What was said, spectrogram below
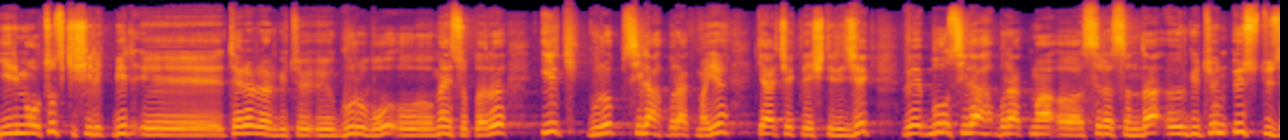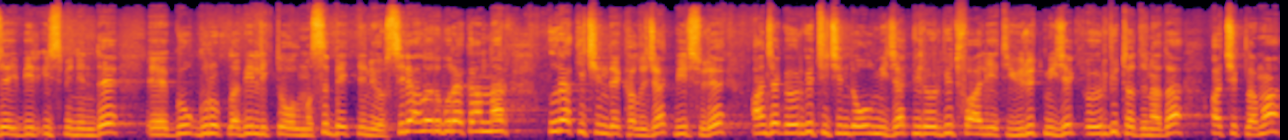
20-30 kişilik bir terör örgütü grubu mensupları ilk grup silah bırakmayı gerçekleştirecek ve bu silah bırakma e, sırasında örgütün üst düzey bir isminin de e, grupla birlikte olması bekleniyor. Silahları bırakanlar Irak içinde kalacak bir süre ancak örgüt içinde olmayacak bir örgüt faaliyeti yürütmeyecek örgüt adına da açıklama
